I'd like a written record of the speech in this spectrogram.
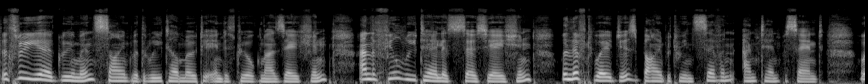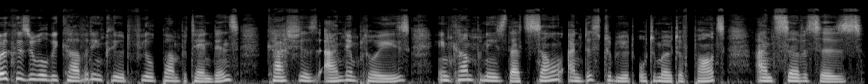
The three year agreements signed with the Retail Motor Industry Organization and the Fuel Retailers Association will lift wages by between 7 and 10%. Workers who will be covered include fuel pump attendants, cashiers, and employees in companies that sell and distribute automotive parts and services.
